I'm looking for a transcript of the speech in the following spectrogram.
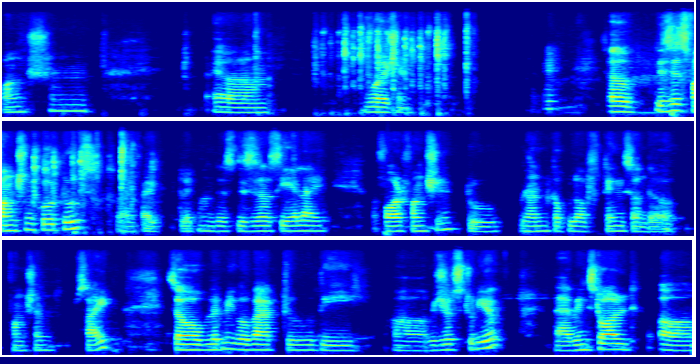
function um, version. Okay. So this is function core tools. So if I click on this, this is a CLI for function to run a couple of things on the function side. So let me go back to the uh, Visual Studio. I have installed uh,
